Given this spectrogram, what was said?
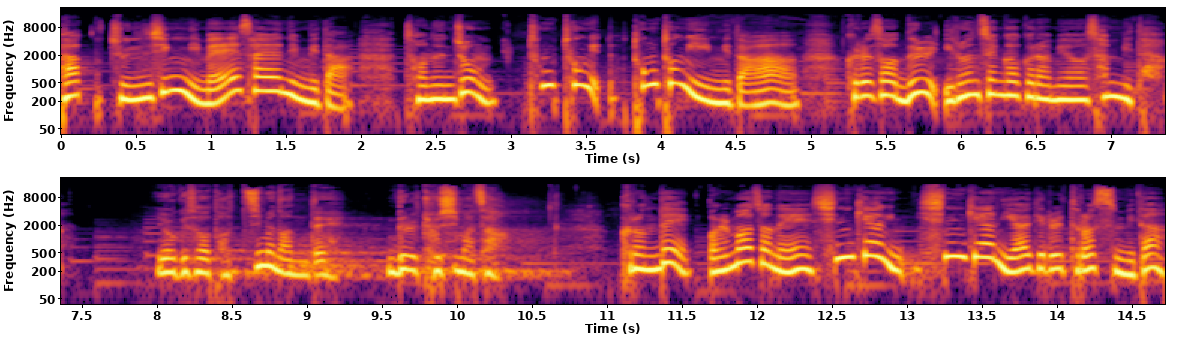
박준식님의 사연입니다. 저는 좀 퉁퉁이, 통통이입니다. 그래서 늘 이런 생각을 하며 삽니다. 여기서 더 찌면 안 돼. 늘 조심하자. 그런데 얼마 전에 신기한, 신기한 이야기를 들었습니다.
